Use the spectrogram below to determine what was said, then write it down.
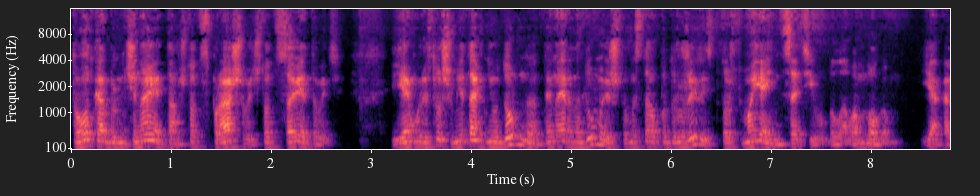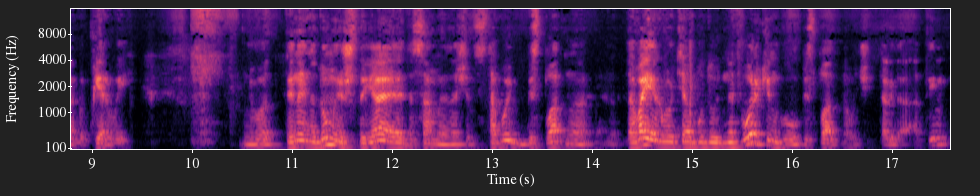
то он как бы начинает там что-то спрашивать, что-то советовать. И я ему говорю, слушай, мне так неудобно, ты, наверное, думаешь, что мы с тобой подружились, потому что моя инициатива была во многом. Я как бы первый вот. Ты, наверное, думаешь, что я это самое, значит, с тобой бесплатно. Давай я говорю, тебя буду нетворкингу бесплатно учить тогда, а ты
